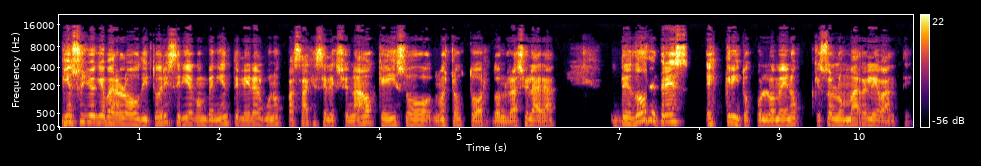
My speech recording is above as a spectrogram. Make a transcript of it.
Pienso yo que para los auditores sería conveniente leer algunos pasajes seleccionados que hizo nuestro autor, don Horacio Lara, de dos de tres escritos, por lo menos, que son los más relevantes.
